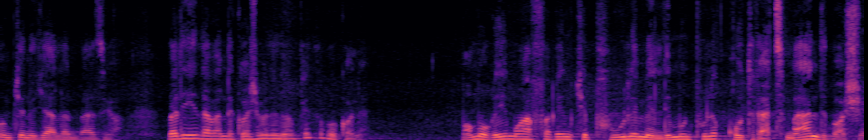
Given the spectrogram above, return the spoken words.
ممکنه که الان بعضی ها ولی این روند کاهشی باید ادامه پیدا بکنه. ما موقعی موفقیم که پول ملیمون پول قدرتمند باشه.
